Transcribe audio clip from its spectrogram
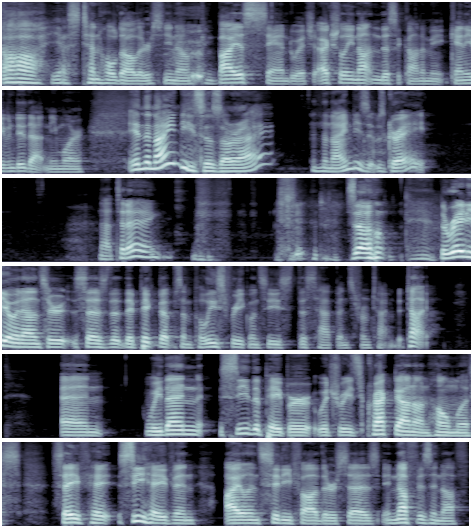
Ah, yes, ten whole dollars. You know, can buy a sandwich. Actually, not in this economy. Can't even do that anymore. In the nineties is all right. In the '90s, it was great. Not today. so, the radio announcer says that they picked up some police frequencies. This happens from time to time, and we then see the paper, which reads "Crackdown on homeless." Safe ha- Sea Haven Island City Father says enough is enough.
